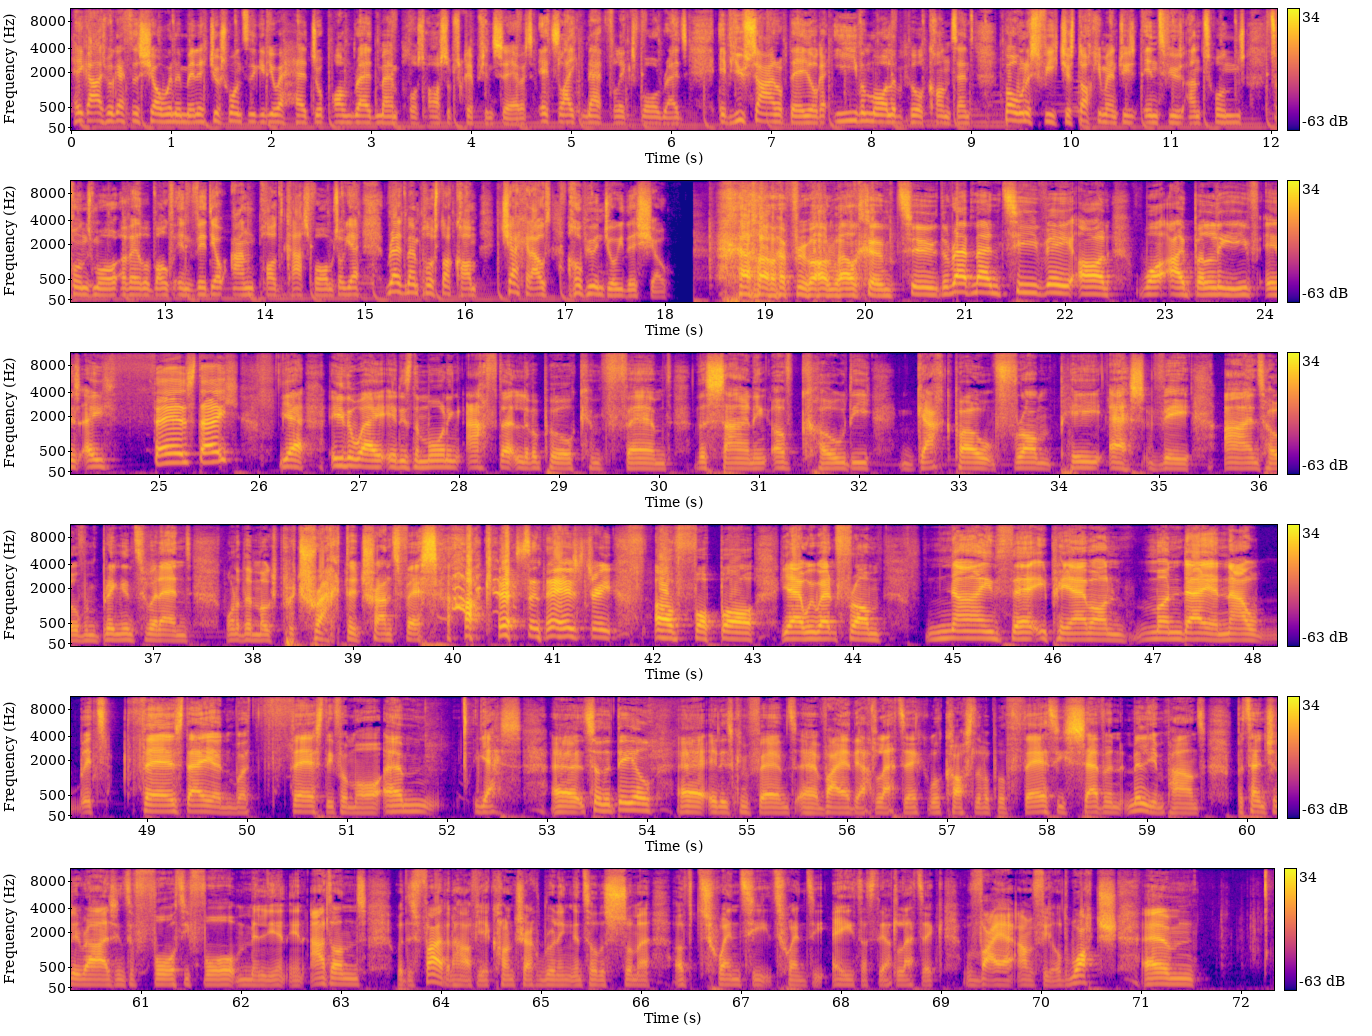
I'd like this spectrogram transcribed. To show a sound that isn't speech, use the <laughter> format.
Hey guys, we'll get to the show in a minute. Just wanted to give you a heads up on Red Men Plus, our subscription service. It's like Netflix for Reds. If you sign up there, you'll get even more Liverpool content, bonus features, documentaries, interviews, and tons, tons more available both in video and podcast form. So yeah, redmenplus.com. Check it out. I hope you enjoy this show. Hello, everyone. Welcome to the Red Men TV on what I believe is a Thursday. Yeah, either way, it is the morning after Liverpool confirmed the signing of Cody Gakpo from PSV Eindhoven, bringing to an end one of the most protracted transfer <laughs> sagas in the history of football. Yeah, we went from 9:30 p.m. on Monday, and now it's Thursday, and we're thirsty for more. Um, Yes. Uh, so the deal, uh, it is confirmed uh, via the Athletic, will cost Liverpool 37 million pounds, potentially rising to £44 million in add-ons, with his five and a half year contract running until the summer of 2028. That's the Athletic via Anfield Watch. Um,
